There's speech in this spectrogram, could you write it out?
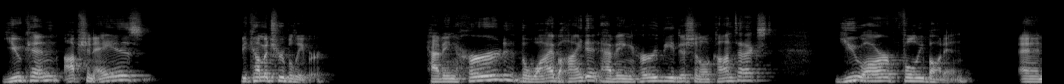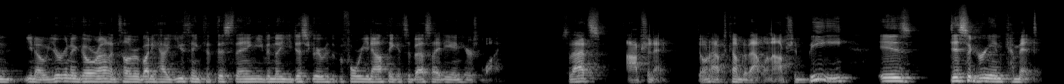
You can, option A is become a true believer having heard the why behind it, having heard the additional context, you are fully bought in. And you know, you're going to go around and tell everybody how you think that this thing, even though you disagree with it before, you now think it's the best idea, and here's why. So that's option A. Don't have to come to that one. Option B is disagree and commit.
